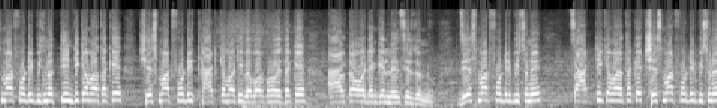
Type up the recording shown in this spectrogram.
স্মার্টফোনটির পিছনে তিনটি ক্যামেরা থাকে, সে স্মার্টফোনটির থার্ড ক্যামেরাটি ব্যবহার করা হয়ে থাকে আলট্রা ওয়াইড অ্যাঙ্গেল লেন্সের জন্য। যে স্মার্টফোনটির পিছনে চারটি ক্যামেরা থাকে, সে স্মার্টফোনটির পিছনে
